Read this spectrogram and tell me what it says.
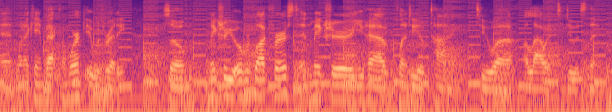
And when I came back from work it was ready. So make sure you overclock first and make sure you have plenty of time to uh, allow it to do its thing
